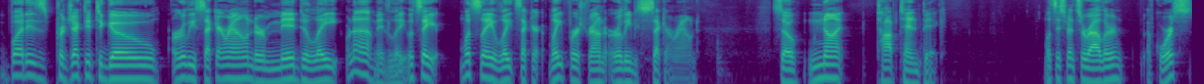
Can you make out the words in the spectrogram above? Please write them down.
but is projected to go early second round or mid to late, or not mid to late. Let's say let's say late second, late first round, early second round. So not top ten pick. Let's say Spencer Rattler, of course.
